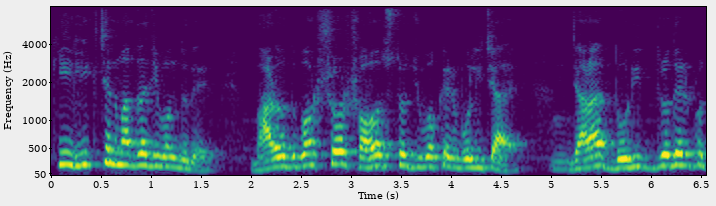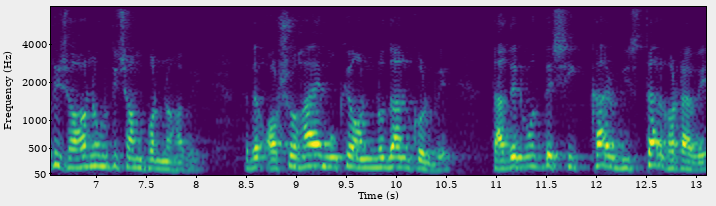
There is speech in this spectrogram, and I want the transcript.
কি লিখছেন মাদ্রাজি বন্ধুদের? ভারতবর্ষ সহস্র যুবকের বলি চায়। যারা দরিদ্রদের প্রতি সহানুভূতি সম্পন্ন হবে, তাদের অসহায় মুখে অন্নদান করবে, তাদের মধ্যে শিক্ষার বিস্তার ঘটাবে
